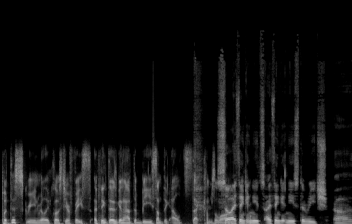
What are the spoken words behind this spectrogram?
put this screen really close to your face. I think there's going to have to be something else that comes along. So I think it needs. I think it needs to reach uh,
